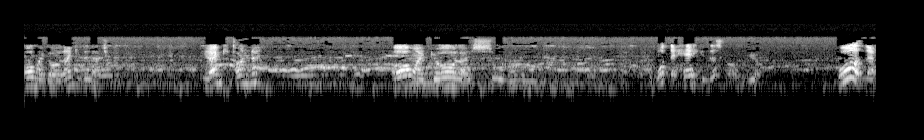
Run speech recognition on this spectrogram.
Oh my god, I think he did actually. You think he turned it? Oh my god, that is so annoying. What the heck is this guy over here? What the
